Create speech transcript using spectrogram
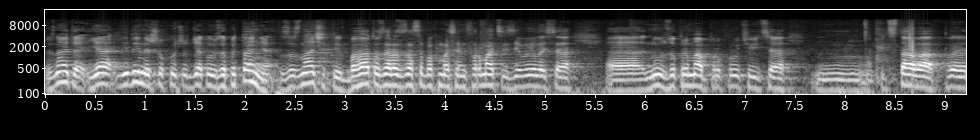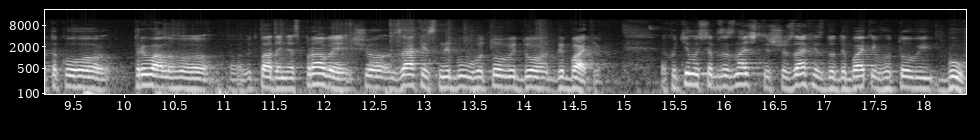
Ви знаєте, я єдине, що хочу, дякую за питання, зазначити. Багато зараз в засобах масової інформації з'явилося, е, ну, зокрема, прокручується підстава такого тривалого е, відкладення справи, що захист не був готовий до дебатів. Хотілося б зазначити, що захист до дебатів готовий був.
